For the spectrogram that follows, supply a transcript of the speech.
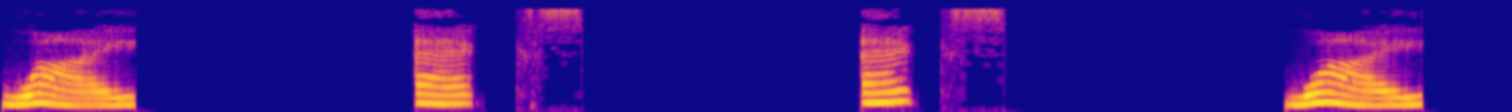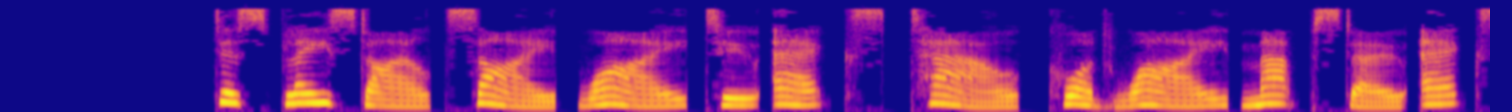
y x x y display style psi y to x tau quad y mapsto x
